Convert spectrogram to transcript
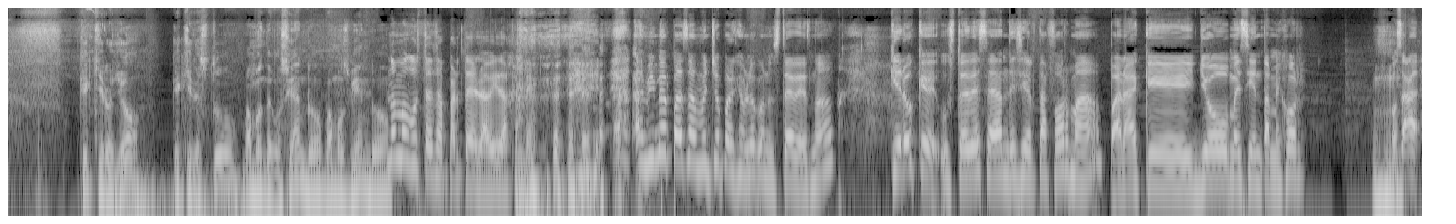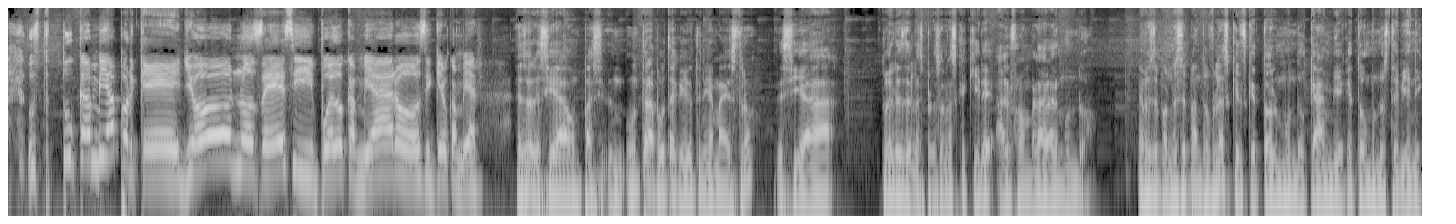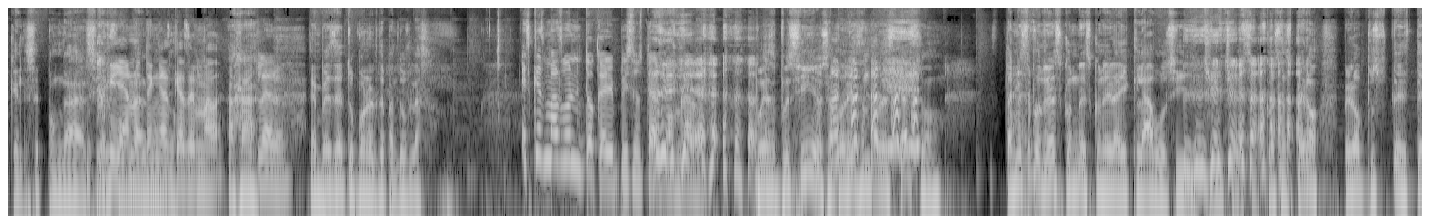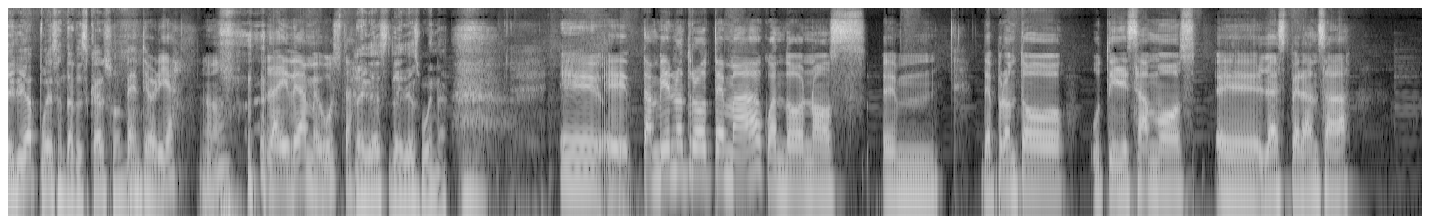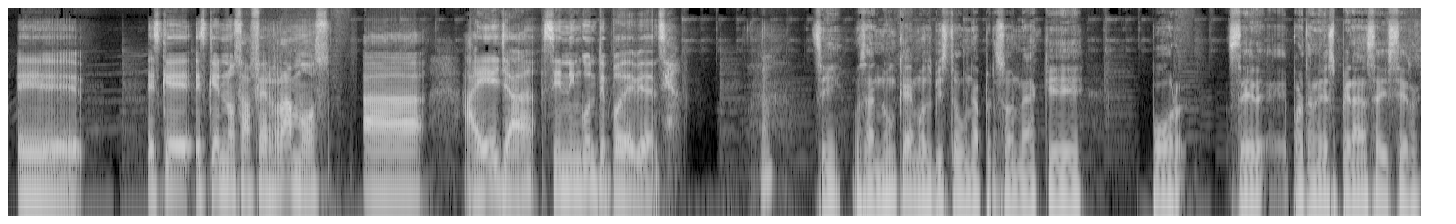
¿qué quiero yo? ¿Qué quieres tú? Vamos negociando, vamos viendo. No me gusta esa parte de la vida, gente. A mí me pasa mucho, por ejemplo, con ustedes, ¿no? Quiero que ustedes sean de cierta forma para que yo me sienta mejor. O sea, tú cambia porque yo no sé si puedo cambiar o si quiero cambiar. Eso decía un, un terapeuta que yo tenía maestro. Decía, tú eres de las personas que quiere alfombrar al mundo. En vez de ponerse pantuflas, quieres que todo el mundo cambie, que todo el mundo esté bien y que se ponga así que ya no tengas mundo. que hacer nada. Ajá. Claro. En vez de tú ponerte pantuflas. Es que es más bonito que el piso esté alfombrado. Pues, pues sí, o sea, podrías andar descalzo. También se podría esconder, esconder ahí clavos y chinches y cosas. Pero, pero pues te, te diría, puedes andar descalzo, ¿no? En teoría, ¿no? La idea me gusta. La idea es, la idea es buena. Eh, Eh, también otro tema cuando nos em, de pronto utilizamos eh, la esperanza eh, es que es que nos aferramos a, a ella sin ningún tipo de evidencia. Sí, o sea, nunca hemos visto una persona que por ser, por tener esperanza y ser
